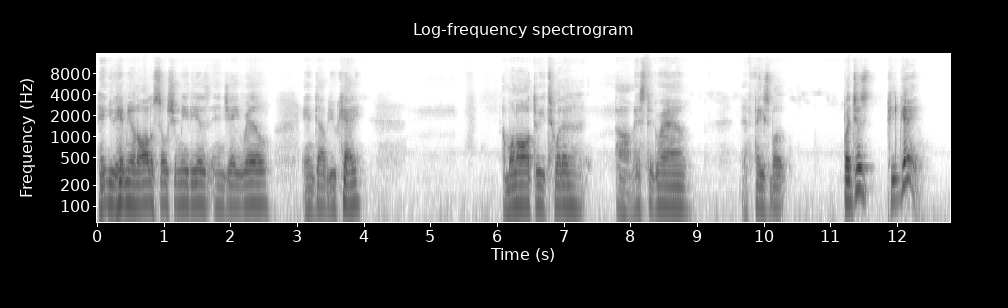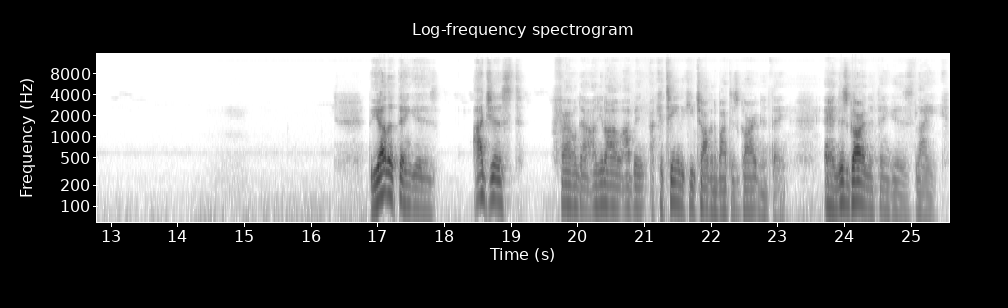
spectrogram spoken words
You hit me on all the social medias, NJ Real, NWK. I'm on all three Twitter, um, Instagram, and Facebook. But just peep game. The other thing is, I just found out, you know, I've been, I continue to keep talking about this gardening thing. And this gardening thing is like,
